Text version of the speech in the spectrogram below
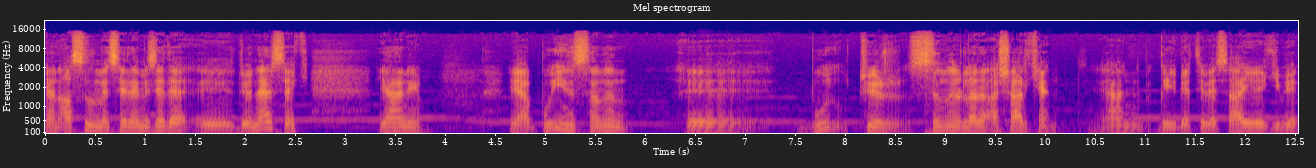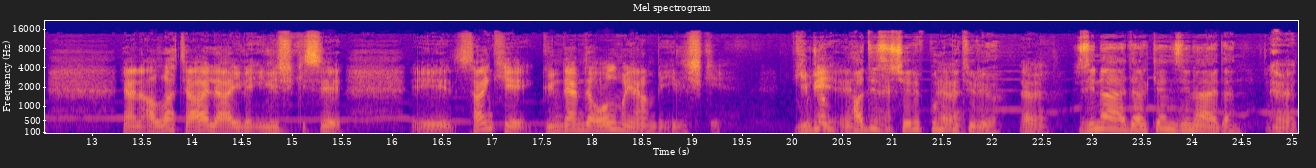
yani asıl meselemize de e, dönersek yani ya bu insanın e, bu tür sınırları aşarken yani gıybeti vesaire gibi yani Allah Teala ile ilişkisi e, sanki gündemde olmayan bir ilişki gibi. Hocam, hadis-i şerif bunu evet, bitiriyor. Evet. Zina ederken zina eden. Evet.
